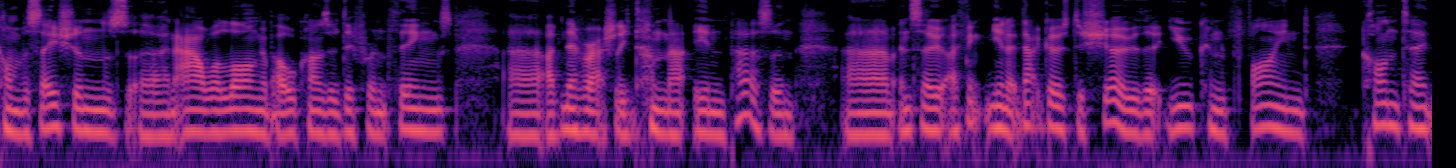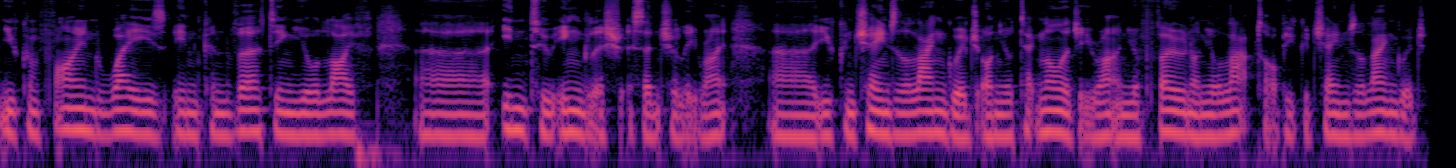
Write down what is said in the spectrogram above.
conversations uh, an hour long about all kinds of different things. Uh, I've never actually done that in person, um, and so I think you know that goes to show that you can find content, you can find ways in converting your life uh, into English, essentially, right? Uh, you can change the language on your technology, right? On your phone, on your laptop, you could change the language,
